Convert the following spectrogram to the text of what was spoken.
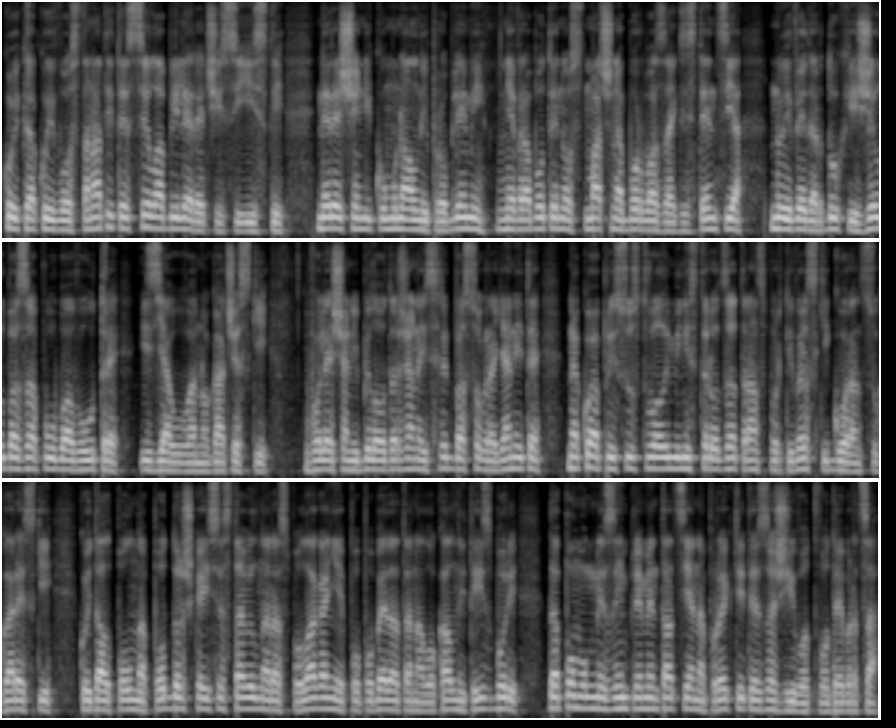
кои како и во останатите села биле речиси исти. Нерешени комунални проблеми, невработеност, мачна борба за екзистенција, но и ведар дух и желба за поубаво утре, изјавува Ногачевски. Во Лешани била одржана и средба со граѓаните на која присуствувал и министерот за транспорт и врски Горан Сугарески, кој дал полна поддршка и се ставил на располагање по победата на локалните избори да помогне за имплементација на проектите за живот во Дебрца.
